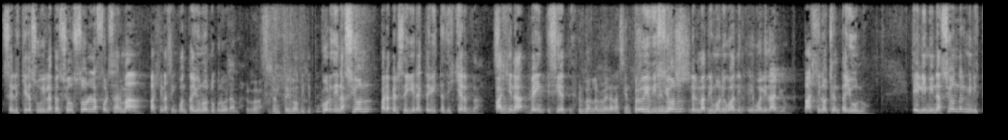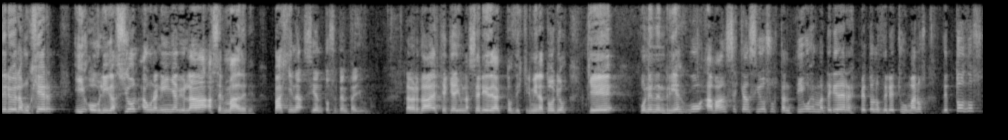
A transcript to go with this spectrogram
se les quiere subir la pensión solo las Fuerzas Armadas, página 51 de tu programa. Perdona, ¿72 dijiste? Coordinación para perseguir activistas de izquierda, página 27. Perdón, la primera era 172. Prohibición del matrimonio igualitario, página 81. Eliminación del Ministerio de la Mujer y obligación a una niña violada a ser madre, página 171. La verdad es que aquí hay una serie de actos discriminatorios que ponen en riesgo avances que han sido sustantivos en materia de respeto a los derechos humanos de todos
